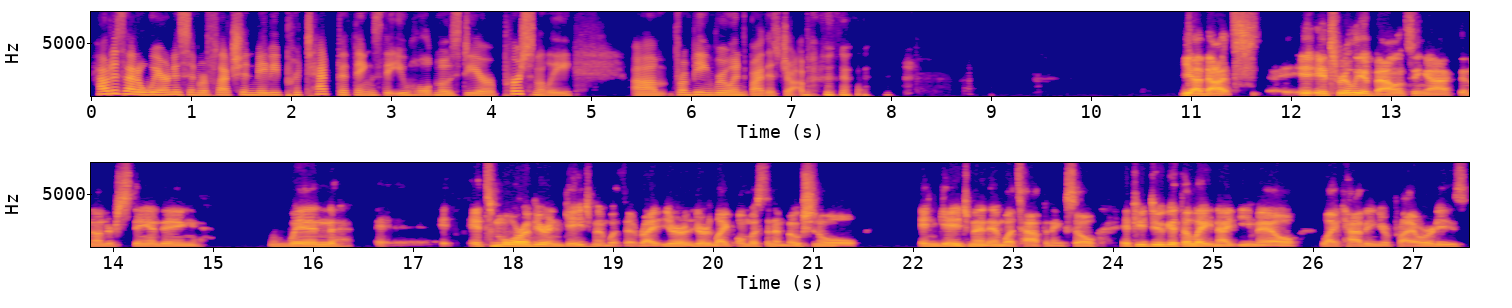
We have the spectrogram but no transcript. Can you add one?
How does that awareness and reflection maybe protect the things that you hold most dear personally um, from being ruined by this job? yeah that's it, it's really a balancing act and understanding when it's more of your engagement with it, right? You're you're like almost an emotional engagement in what's happening. So if you do get the late night email, like having your priorities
